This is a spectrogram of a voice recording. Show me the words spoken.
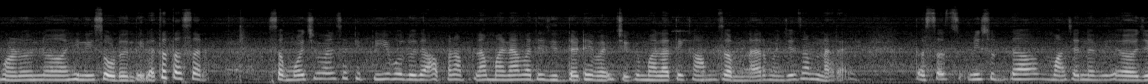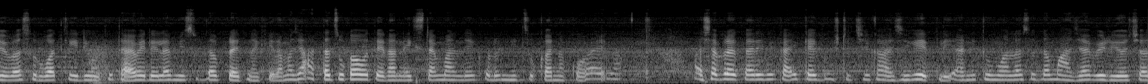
म्हणून हिने सोडून दिलं. तर तसं नाही. समोरची माणसं कितीही बोलू द्या आपण आपल्या मनामध्ये जिद्द ठेवायची की मला ते काम जमणार म्हणजे जमणार आहे. तसंच मी सुद्धा माझ्या नवी जेव्हा सुरुवात केली होती त्यावेळेला मी सुद्धा प्रयत्न केला. म्हणजे आता चुका होते ना नेक्स्ट टाईम माझ्याकडून ही चुका नको व्हायला. अशा प्रकारे मी काही काही गोष्टीची काळजी घेतली आणि तुम्हालासुद्धा माझ्या व्हिडिओच्या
